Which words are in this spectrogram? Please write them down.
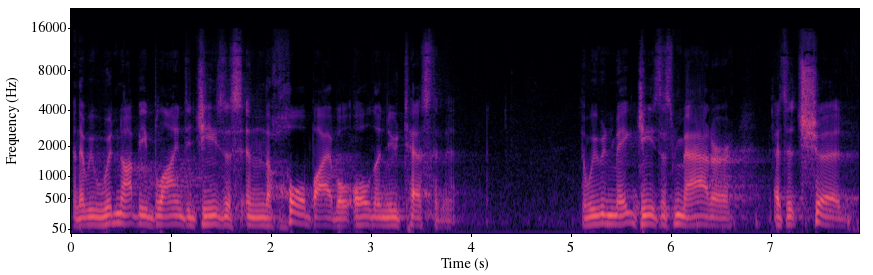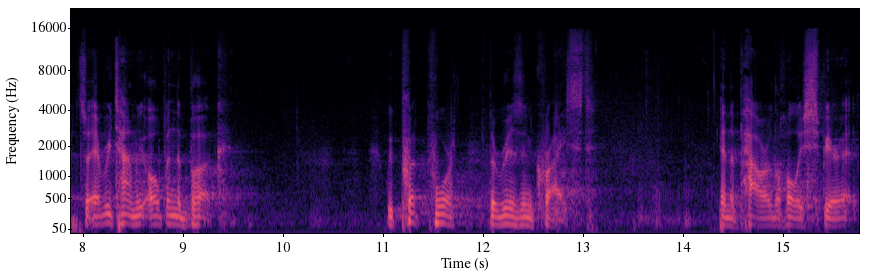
And that we would not be blind to Jesus in the whole Bible, Old and New Testament. And we would make Jesus matter as it should. So every time we open the book, we put forth the risen Christ and the power of the Holy Spirit.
